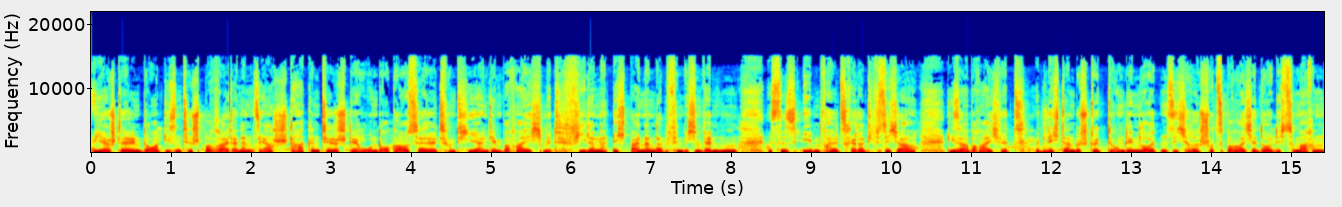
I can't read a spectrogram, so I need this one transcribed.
wir stellen dort diesen Tisch bereit, einen sehr starken Tisch, der hohen Druck aushält. Und hier in dem Bereich mit vielen dicht beieinander befindlichen Wänden ist es ebenfalls relativ sicher. Dieser Bereich wird mit Lichtern bestückt, um den Leuten sichere Schutzbereiche deutlich zu machen,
